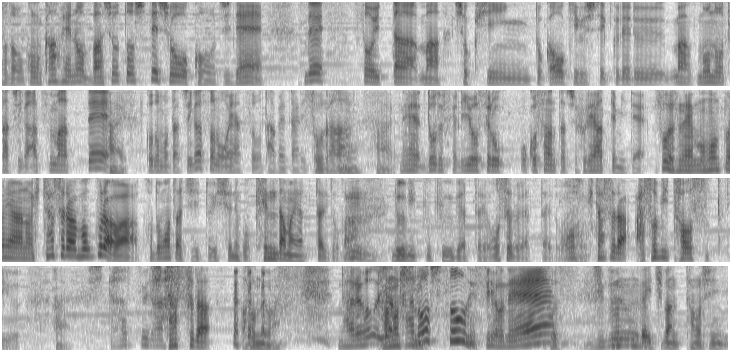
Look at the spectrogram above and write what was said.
ほどこのカフェの場所として昇光寺ででそういった、まあ、食品とかを寄付してくれる、まあ、者たちが集まって、はい、子どもたちがそのおやつを食べたりとか、ね。はい。ね、どうですか？利用するお子さんたち触れ合ってみて。そうですね。もう本当にあのひたすら僕らは子どもたちと一緒にこうけん玉やったりとか、うん、ルービックキューブやったりオセロやったりとか、ひたすら遊び倒すっていう。はい、ひたすら。ひたすら遊んでます。なるほど。楽し楽しそうですよね。そうです。自分が一番楽しい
